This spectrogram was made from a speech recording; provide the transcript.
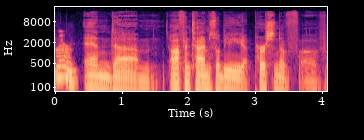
mm. and um, oftentimes there'll be a person of of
